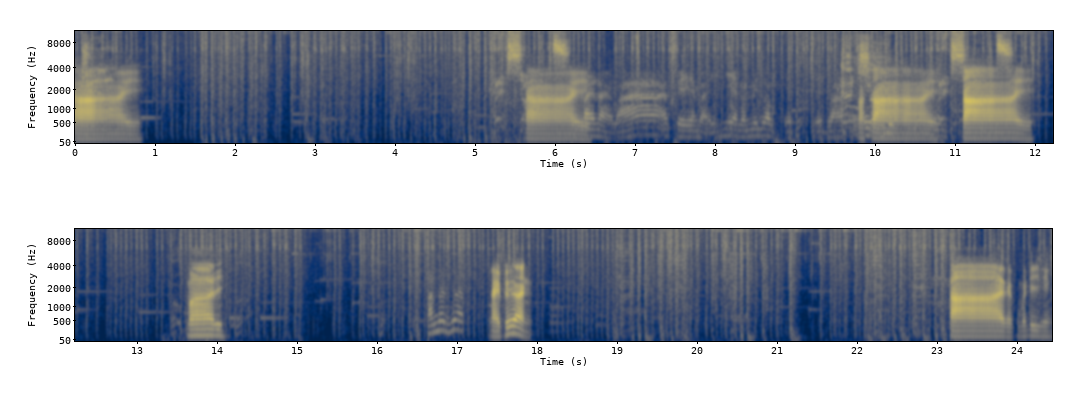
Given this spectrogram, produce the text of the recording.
ตายตายไปไหนวะไอเฟรมไหนเฮียมันไม่รวบเอสเอสวาอะตายตายมาดิมันมืดเพื่อนไหนเพื่อน ตายแต่กูไม่ได้ยิง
